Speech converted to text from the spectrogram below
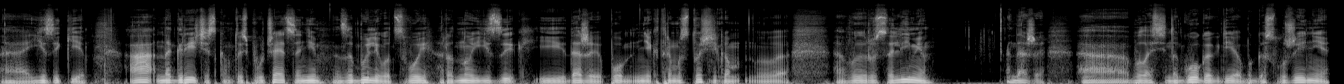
э, языке, а на греческом. То есть, получается, они забыли вот свой родной язык. И даже по некоторым источникам в Иерусалиме даже э, была синагога, где богослужения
